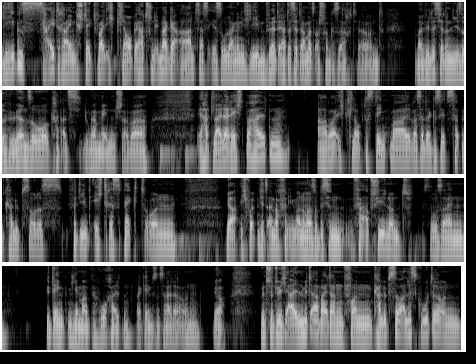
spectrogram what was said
Lebenszeit reingesteckt, weil ich glaube, er hat schon immer geahnt, dass er so lange nicht leben wird. Er hat das ja damals auch schon gesagt, ja, und man will es ja dann nie so hören, so, gerade als junger Mensch, aber er hat leider recht behalten. Aber ich glaube, das Denkmal, was er da gesetzt hat mit Calypso, das verdient echt Respekt. Und ja, ich wollte mich jetzt einfach von ihm auch nochmal so ein bisschen verabschieden und so sein Gedenken hier mal hochhalten bei Games Insider. Und ja, wünsche natürlich allen Mitarbeitern von Calypso alles Gute und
